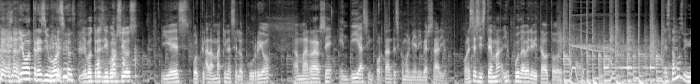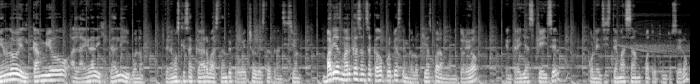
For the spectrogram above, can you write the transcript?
Llevo tres divorcios. Llevo tres divorcios y es porque a la máquina se le ocurrió amarrarse en días importantes como en mi aniversario. Con este sistema yo pude haber evitado todo eso. Estamos viviendo el cambio a la era digital y bueno, tenemos que sacar bastante provecho de esta transición. Varias marcas han sacado propias tecnologías para monitoreo, entre ellas Kaiser, con el sistema SAM 4.0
